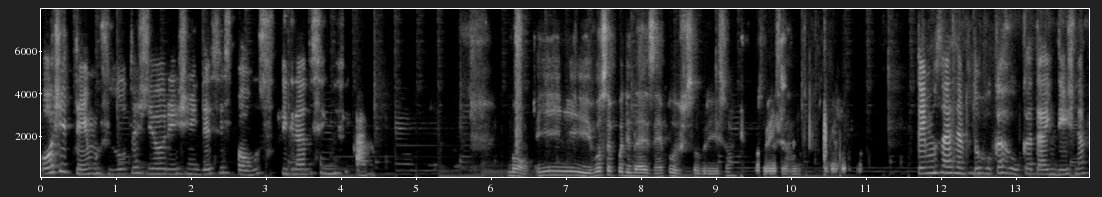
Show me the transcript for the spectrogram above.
Hoje temos lutas de origem desses povos de grande significado. Bom, e você pode dar exemplos sobre isso? Sobre essa luta? Temos o exemplo do Ruka Ruka, da indígena,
